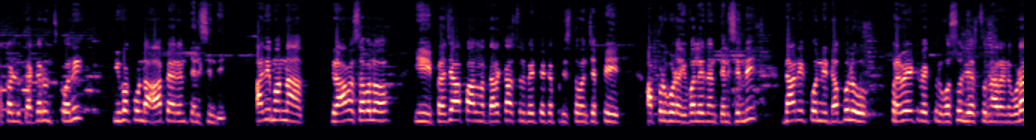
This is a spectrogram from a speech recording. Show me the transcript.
ఒకళ్ళు దగ్గర ఉంచుకొని ఇవ్వకుండా ఆపారని తెలిసింది. అది మొన్న గ్రామ సభలో ఈ ప్రజాపాలన దరఖాస్తులు పెట్టేటప్పుడు ఇస్తామని చెప్పి అప్పుడు కూడా ఇవ్వలేదని తెలిసింది. దానికి కొన్ని డబ్బులు ప్రైవేట్ వ్యక్తులు వసూలు చేస్తున్నారని కూడా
